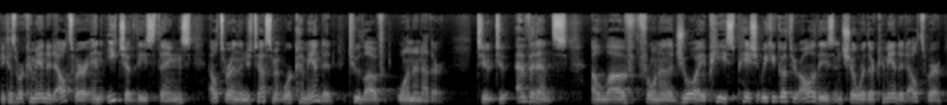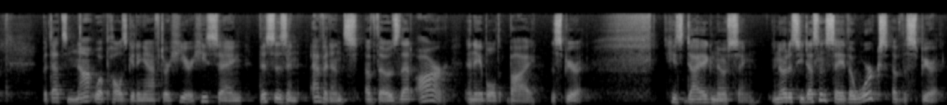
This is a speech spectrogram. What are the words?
Because we're commanded elsewhere in each of these things, elsewhere in the New Testament, we're commanded to love one another, to, to evidence a love for one another, joy, peace, patience. We could go through all of these and show where they're commanded elsewhere. But that's not what Paul's getting after here. He's saying this is an evidence of those that are enabled by the Spirit. He's diagnosing. Notice he doesn't say the works of the Spirit.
